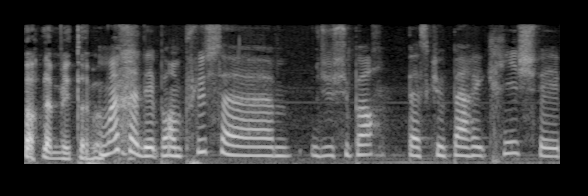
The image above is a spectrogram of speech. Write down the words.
Oh, la métaphore. Moi, ça dépend plus euh, du support. Parce que par écrit, je fais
